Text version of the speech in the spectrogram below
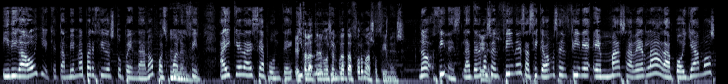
y diga, oye, que también me ha parecido estupenda, ¿no? Pues bueno, Mm. en fin, ahí queda ese apunte. Y ¿Esta la por tenemos en plataformas o cines? no, cines. La tenemos Cines. en cines, así que vamos en cine en más a verla, la apoyamos,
